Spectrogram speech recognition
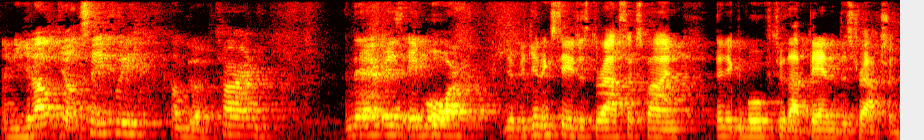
And you get out, get out safely, come to a turn. And there is a more, your beginning stage is thoracic spine, then you can move to that banded distraction.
